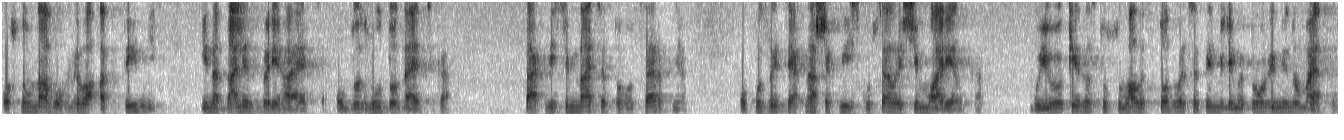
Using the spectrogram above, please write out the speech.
основна вогнева активність і надалі зберігається поблизу Донецька. Так, 18 серпня по позиціях наших військ у селищі Мар'янка бойовики застосували 120-мм міномети,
